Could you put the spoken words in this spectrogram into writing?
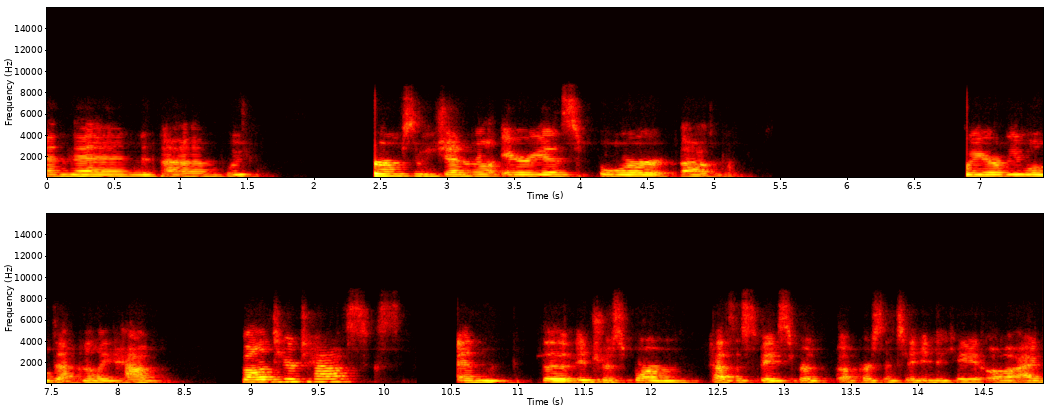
and then, um, we've confirmed some general areas for, um, where we will definitely have volunteer tasks. And the interest form has a space for a person to indicate, oh, I,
